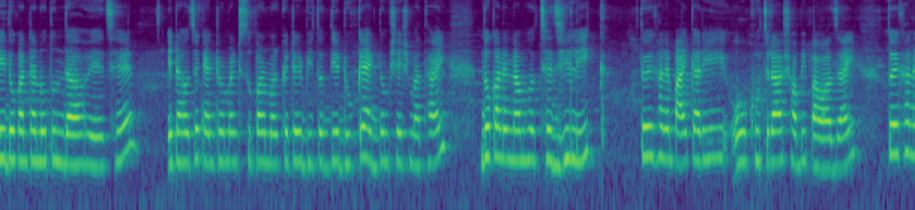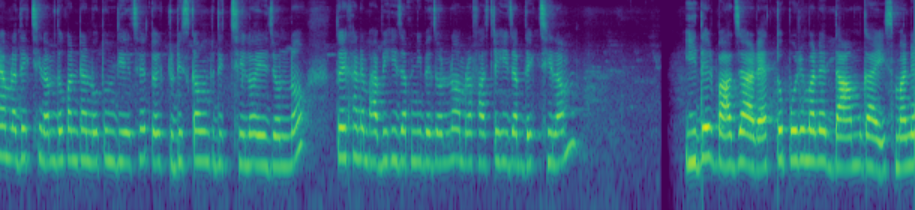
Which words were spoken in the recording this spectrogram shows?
এই দোকানটা নতুন দেওয়া হয়েছে। এটা হচ্ছে ক্যান্টনমেন্ট সুপার মার্কেটের ভিতর দিয়ে ঢুকে একদম শেষ মাথায়। দোকানের নাম হচ্ছে ঝিলিক। তো এখানে পাইকারি ও খুচরা সবই পাওয়া যায়। তো এখানে আমরা দেখছিলাম দোকানটা নতুন দিয়েছে। তো একটু ডিসকাউন্ট দিচ্ছিল এই জন্য। তো এখানে ভাবি হিজাব নিবে জন্য, আমরা ফার্স্টে হিজাব দেখছিলাম। ঈদের বাজার এত পরিমাণে দাম গাইস মানে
